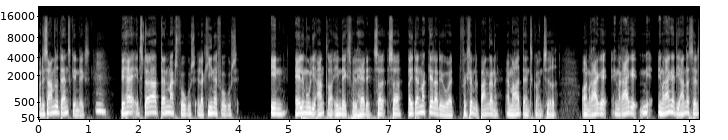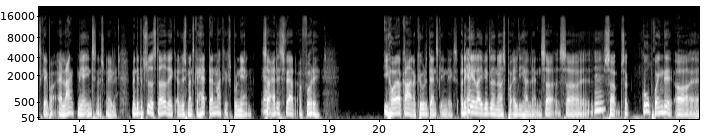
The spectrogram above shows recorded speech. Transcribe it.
og det samlede danske indeks, Mm. vil have et større Danmarks fokus, eller Kina-fokus, end alle mulige andre indeks vil have det. Så, så, og i Danmark gælder det jo, at for eksempel bankerne er meget dansk orienteret, og en række, en, række, en række af de andre selskaber er langt mere internationale. Men det betyder stadigvæk, at hvis man skal have Danmarks eksponering, ja. så er det svært at få det i højere grad end at købe det danske indeks. Og det Ja. gælder i virkeligheden også på alle de her lande. Så, så, Mm. mm. så, så god pointe, og, øh,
